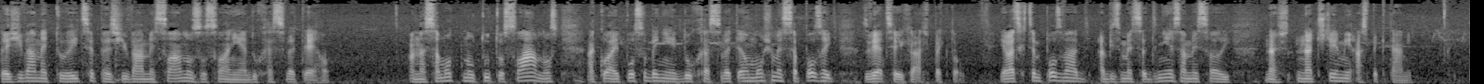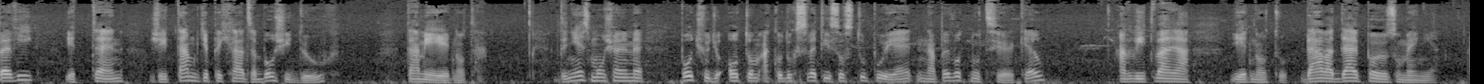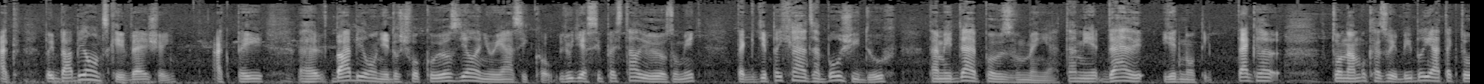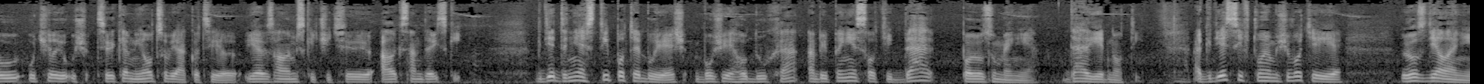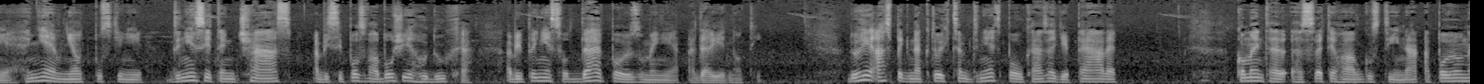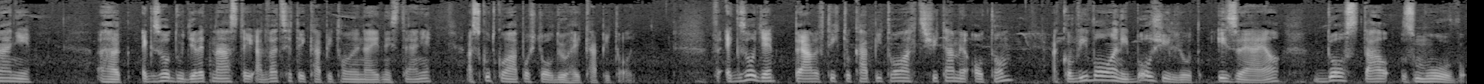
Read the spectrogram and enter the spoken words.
prežívame Turice, prežívame slávnosť zoslania Ducha Svetého. A na samotnú túto slávnosť, ako aj pôsobenie Ducha Svetého, môžeme sa pozrieť z viacerých aspektov. Ja vás chcem pozvať, aby sme sa dnes zamysleli nad štyrmi aspektami. Prvý je ten, že tam, kde prichádza Boží duch, tam je jednota. Dnes môžeme počuť o tom, ako Duch Svetý zostupuje na prvotnú církev a vytvára jednotu. Dáva dar porozumenia. Ak pri babylonskej veži, ak pri, e, v Babylone došlo ku rozdeleniu jazykov, ľudia si prestali rozumieť, tak kde prichádza Boží duch, tam je dar porozumenia, tam je dar jednoty. Tak e, to nám ukazuje Biblia, tak to učili už cirkevní otcovia ako Cyril Jeruzalemský či Cyril Aleksandrijský. Kde dnes ty potrebuješ Božieho ducha, aby priniesol ti dar porozumenia, dar jednoty. A kde si v tvojom živote je rozdelenie, hnev, neodpustenie, dnes je ten čas, aby si pozval Božieho ducha, aby priniesol dar porozumenia a dar jednoty. Druhý aspekt, na ktorý chcem dnes poukázať, je práve komentár eh, svätého Augustína a porovnanie k eh, exodu 19. a 20. kapitole na jednej strane a skutkov apoštolov druhej kapitole. V exode práve v týchto kapitolách čítame o tom, ako vyvolený Boží ľud Izrael dostal zmluvu.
